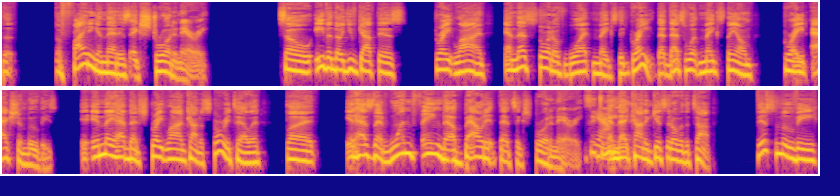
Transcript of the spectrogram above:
the the fighting in that is extraordinary. So even though you've got this straight line, and that's sort of what makes it great. That that's what makes them great action movies. It, it may have that straight line kind of storytelling, but it has that one thing that about it that's extraordinary See, Yeah. and that kind of gets it over the top. This movie,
